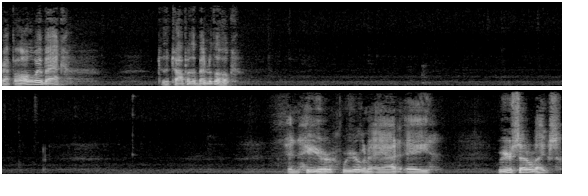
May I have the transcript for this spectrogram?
Wrap all the way back to the top of the bend of the hook. And here we are going to add a rear set of legs.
